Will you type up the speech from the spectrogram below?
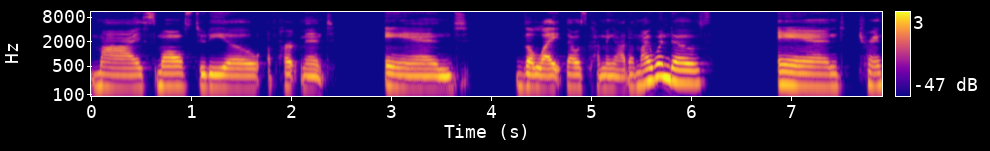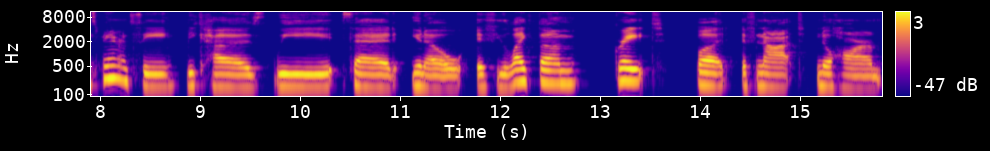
my small studio apartment and the light that was coming out of my windows and transparency because we said, you know, if you like them, great. But if not, no harm,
